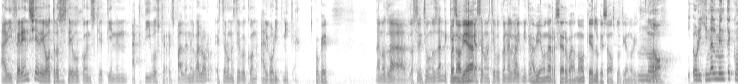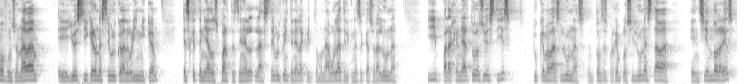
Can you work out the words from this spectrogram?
A diferencia de otras stablecoins que tienen activos que respaldan el valor, esta era una stablecoin algorítmica. Ok. Danos la- los 30 segundos, Dan, de qué Bueno, había- hacer una stablecoin algorítmica. Había una reserva, ¿no? Que es lo que estamos platicando ahorita. No. No. Originalmente, como funcionaba eh, UST, que era una stablecoin algorítmica, es que tenía dos partes. Tenía la stablecoin y tenía la criptomoneda volátil, que en este caso era Luna. Y para generar todos los USTs, tú quemabas lunas. Entonces, por ejemplo, si Luna estaba en 100 dólares,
